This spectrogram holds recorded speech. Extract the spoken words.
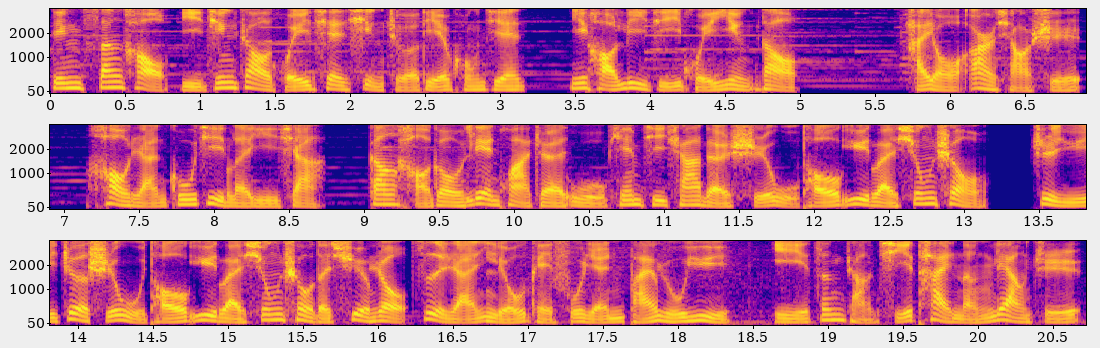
丁三号已经召回线性折叠空间。一号立即回应道：“还有二小时。”浩然估计了一下，刚好够炼化这五天击杀的十五头域外凶兽。至于这十五头域外凶兽的血肉，自然留给夫人白如玉，以增长其态能量值。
